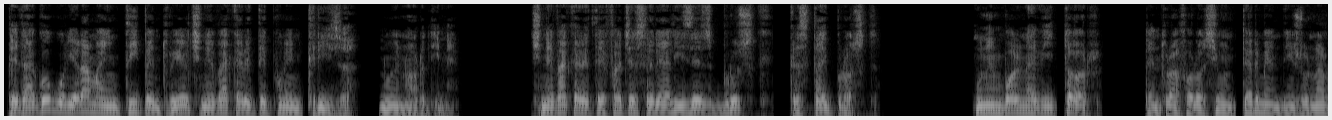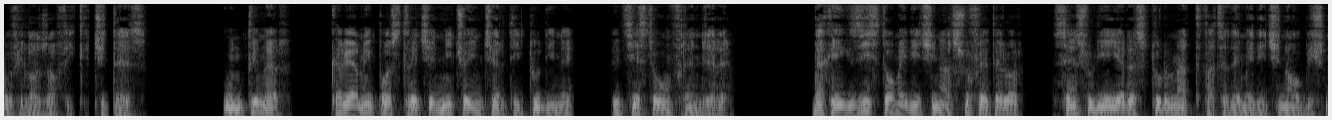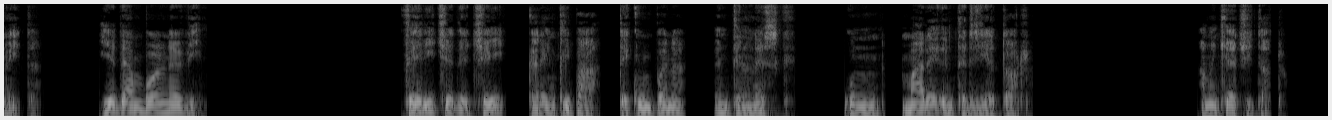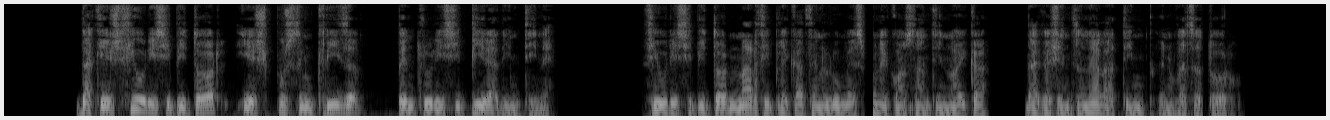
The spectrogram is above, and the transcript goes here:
Pedagogul era mai întâi pentru el cineva care te pune în criză, nu în ordine. Cineva care te face să realizezi brusc că stai prost. Un îmbolnăvitor, pentru a folosi un termen din jurnalul filozofic, citez. Un tânăr căruia nu-i poți trece nicio incertitudine, îți este o înfrângere. Dacă există o medicină a sufletelor, sensul ei e răsturnat față de medicina obișnuită. E de a îmbolnăvi. Ferice de cei care în clipa te cumpănă întâlnesc un mare întârzietor. Am încheiat citatul. Dacă ești fiul risipitor, ești pus în criză pentru risipirea din tine. Fiul risipitor n-ar fi plecat în lume, spune Constantin Noica, dacă își întâlnea la timp învățătorul.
